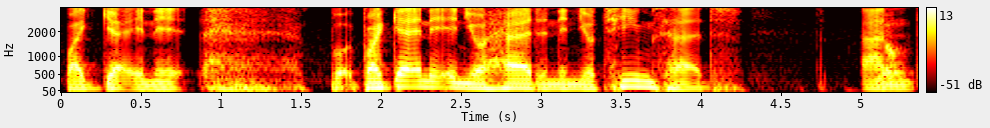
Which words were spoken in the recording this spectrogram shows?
by getting it but by getting it in your head and in your team's head and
